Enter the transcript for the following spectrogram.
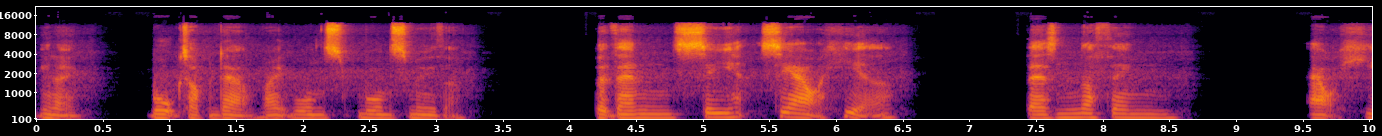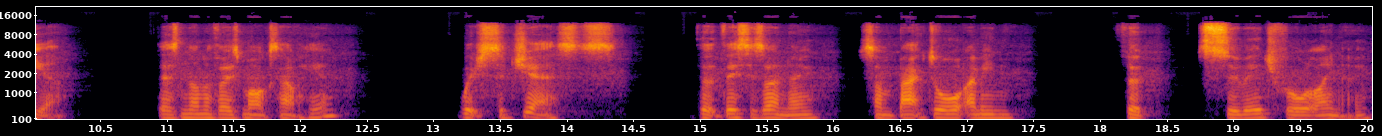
you know, walked up and down, right? Worn, worn smoother. But then see, see out here. There's nothing out here. There's none of those marks out here, which suggests that this is, I don't know, some back door. I mean, for sewage, for all I know.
